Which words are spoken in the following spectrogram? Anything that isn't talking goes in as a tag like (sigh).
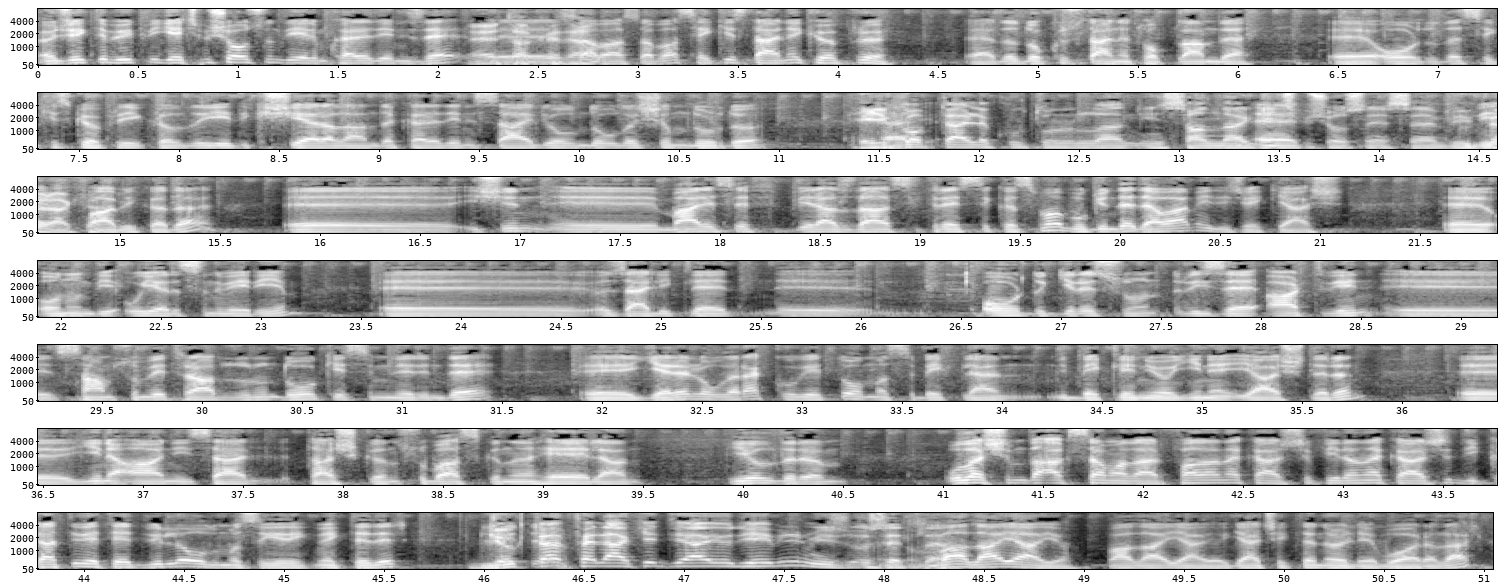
öncelikle büyük bir geçmiş olsun diyelim Karadeniz'e. Evet, E, hakikaten. sabah sabah 8 tane köprü ya da 9 tane toplamda e, Ordu'da 8 köprü yıkıldı. 7 kişi yaralandı. Karadeniz sahil yolunda ulaşım durdu. Helikopterle kurtarılan insanlar Evet. geçmiş olsun esene büyük bir felaket. fabrikada. Ee, işin e, maalesef biraz daha stresli kısmı bugün de devam edecek yaş. Ee, onun bir uyarısını vereyim. Ee, özellikle e, Ordu, Giresun, Rize, Artvin, e, Samsun ve Trabzon'un doğu kesimlerinde e, yerel olarak kuvvetli olması beklen, bekleniyor yine yağışların. Ee, yine anisel, taşkın, su baskını, heyelan, yıldırım, Ulaşımda aksamalar falana karşı filana karşı dikkatli ve tedbirli olması gerekmektedir. Gökten felaket yağıyor diyebilir miyiz özetle? Vallahi yağıyor. Vallahi yağıyor. Gerçekten öyle bu aralar.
